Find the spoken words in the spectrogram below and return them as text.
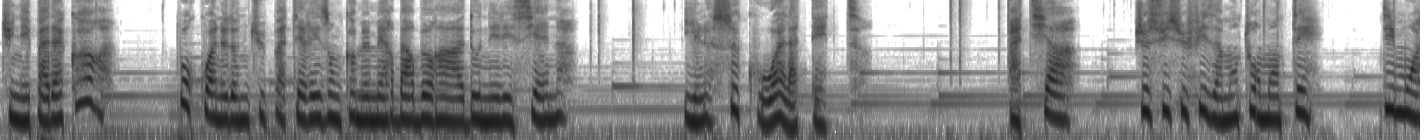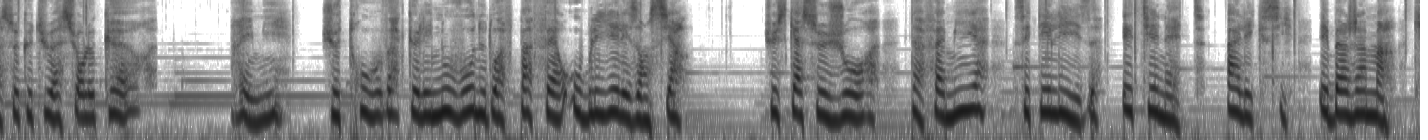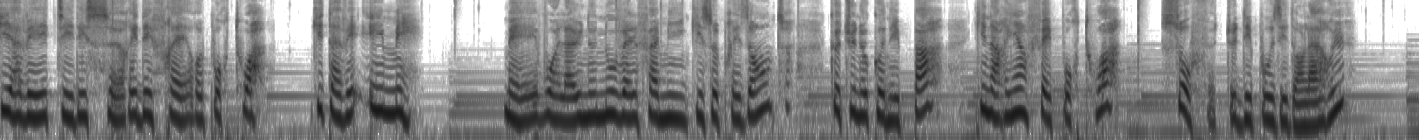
Tu n'es pas d'accord? Pourquoi ne donnes-tu pas tes raisons comme Mère Barberin a donné les siennes? Il secoua la tête. Mathia, je suis suffisamment tourmentée. Dis-moi ce que tu as sur le cœur. Rémi, je trouve que les nouveaux ne doivent pas faire oublier les anciens. Jusqu'à ce jour, ta famille, c'est Élise, Étiennette, Alexis et Benjamin qui avaient été des sœurs et des frères pour toi, qui t'avaient aimé. Mais voilà une nouvelle famille qui se présente, que tu ne connais pas, qui n'a rien fait pour toi, sauf te déposer dans la rue,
